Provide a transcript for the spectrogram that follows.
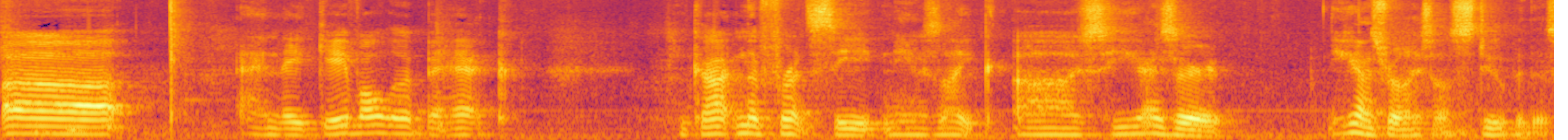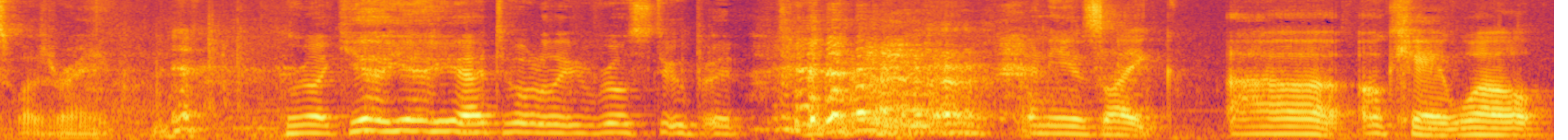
Uh, and they gave all of it back. He got in the front seat and he was like, uh, so you guys are, you guys realize how stupid this was, right? We were like, yeah, yeah, yeah, totally, real stupid. and he was like, uh, okay, well,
